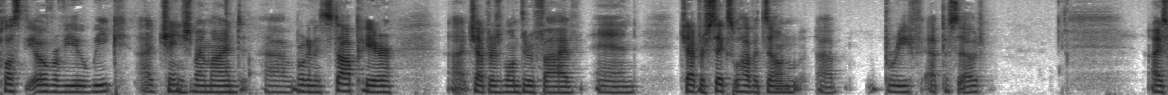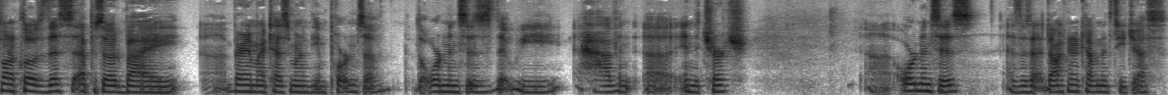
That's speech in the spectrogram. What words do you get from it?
plus the overview week. I changed my mind. Uh, we're going to stop here, uh, chapters one through five, and chapter six will have its own uh, brief episode. I just want to close this episode by uh, bearing my testimony of the importance of the ordinances that we have in uh, in the church. Uh, ordinances, as the Doctrine and Covenants teach us,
